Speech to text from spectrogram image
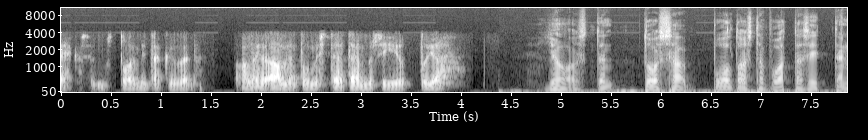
ehkä semmoista toimintakyvyn alentumista ja tämmöisiä juttuja. Joo, sitten tuossa puolitoista vuotta sitten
